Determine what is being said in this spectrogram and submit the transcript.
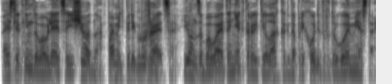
А если к ним добавляется еще одна, память перегружается, и он забывает о некоторых делах, когда приходит в другое место.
